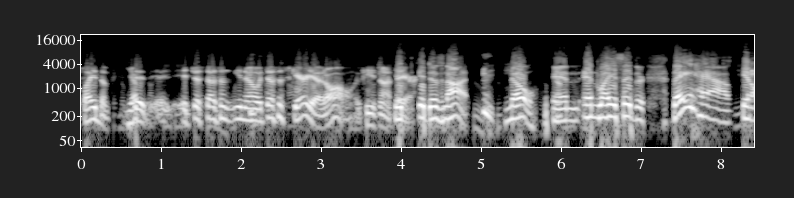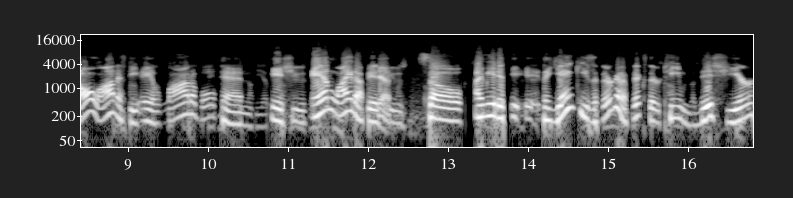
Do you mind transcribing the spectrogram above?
played them, Yep. it, it just doesn't you know it doesn't scare you at all if he's not there. it does not. No, and and like I said, they they have, in all honesty, a lot of bullpen issues and lineup Yeah. issues. So I mean, if, i the Yankees, if they're going to fix their team this year,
